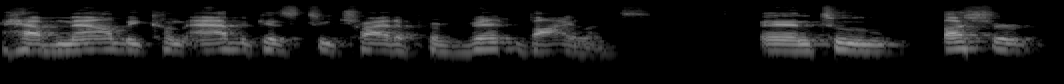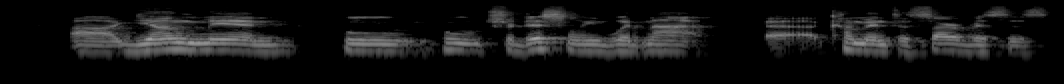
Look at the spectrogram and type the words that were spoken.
have now become advocates to try to prevent violence and to usher uh, young men who who traditionally would not uh, come into services,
